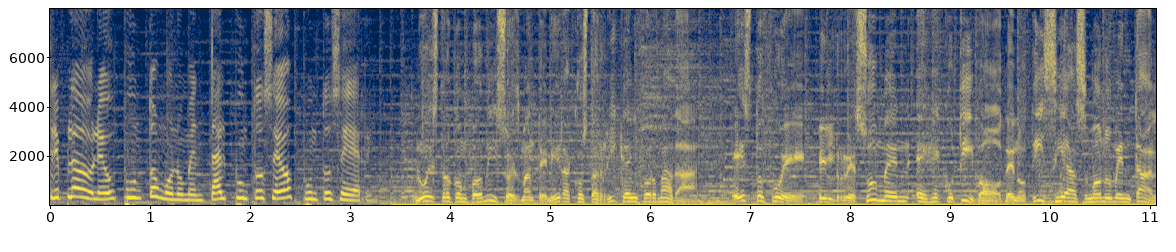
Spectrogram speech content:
www.monumental.co.cr. Nuestro compromiso es mantener a Costa Rica informada. Esto fue el resumen ejecutivo de Noticias Monumental.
